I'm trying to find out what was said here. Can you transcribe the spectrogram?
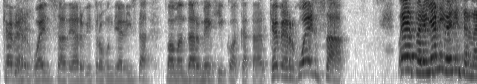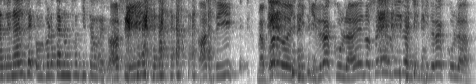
Qué vergüenza de árbitro mundialista va a mandar México a Qatar. ¡Qué vergüenza! Bueno, pero ya a nivel internacional se comportan un poquito mejor. Ah, sí. Ah, sí. Me acuerdo de Chiqui Drácula, ¿eh? No se me olvida Chiqui Drácula.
